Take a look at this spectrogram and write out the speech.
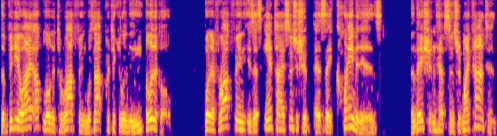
The video I uploaded to Rokfin was not particularly political. But if Rokfin is as anti censorship as they claim it is, then they shouldn't have censored my content.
